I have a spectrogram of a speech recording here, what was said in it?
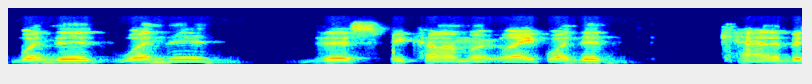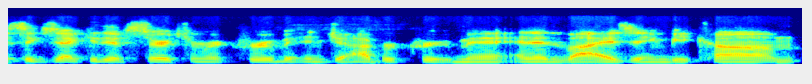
when did when did this become like when did cannabis executive search and recruitment and job recruitment and advising become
